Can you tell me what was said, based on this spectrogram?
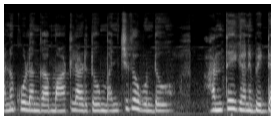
అనుకూలంగా మాట్లాడుతూ మంచిగా ఉండు. అంతేగాని బిడ్డ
